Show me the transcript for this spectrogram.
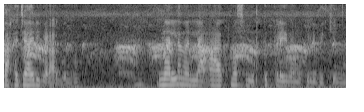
സഹചാരികളാകുന്നു. നല്ല നല്ല ആത്മസുഹൃത്തുക്കളെ നമുക്ക് ലഭിക്കുന്നു.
